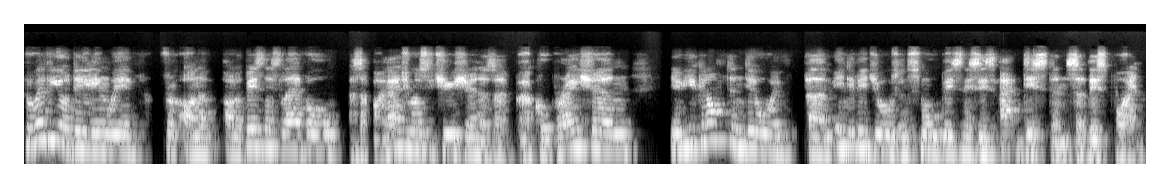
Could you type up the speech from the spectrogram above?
whoever you're dealing with from on a, on a business level, as a financial institution, as a, a corporation, you, know, you can often deal with um, individuals and small businesses at distance at this point,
